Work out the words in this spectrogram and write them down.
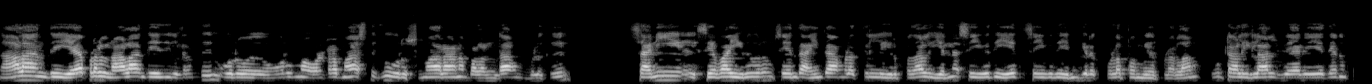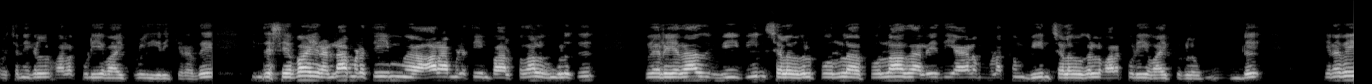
நாலாம் தேதி ஏப்ரல் நாலாம் தேதியிலிருந்து ஒரு ஒரு ஒன்றரை மாதத்துக்கு ஒரு சுமாரான பலன் தான் உங்களுக்கு சனி செவ்வாய் இருவரும் சேர்ந்து ஐந்தாம் இடத்தில் இருப்பதால் என்ன செய்வது ஏது செய்வது என்கிற குழப்பம் ஏற்படலாம். கூட்டாளிகளால் வேறு ஏதேனும் பிரச்சனைகள் வரக்கூடிய வாய்ப்புகள் இருக்கிறது. இந்த செவ்வாய் ரெண்டாம் இடத்தையும் ஆறாம் இடத்தையும் பார்ப்பதால் உங்களுக்கு வேறு ஏதாவது வீ வீண் செலவுகள் பொருளா பொருளாதார ரீதியான முழக்கம் வீண் செலவுகள் வரக்கூடிய வாய்ப்புகள் உண்டு. எனவே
